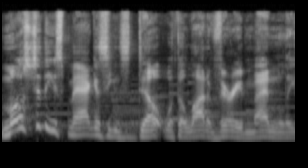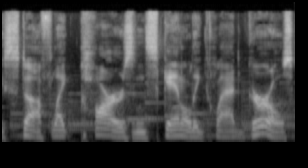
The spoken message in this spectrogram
Most of these magazines dealt with a lot of very manly stuff, like cars and scantily clad girls,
